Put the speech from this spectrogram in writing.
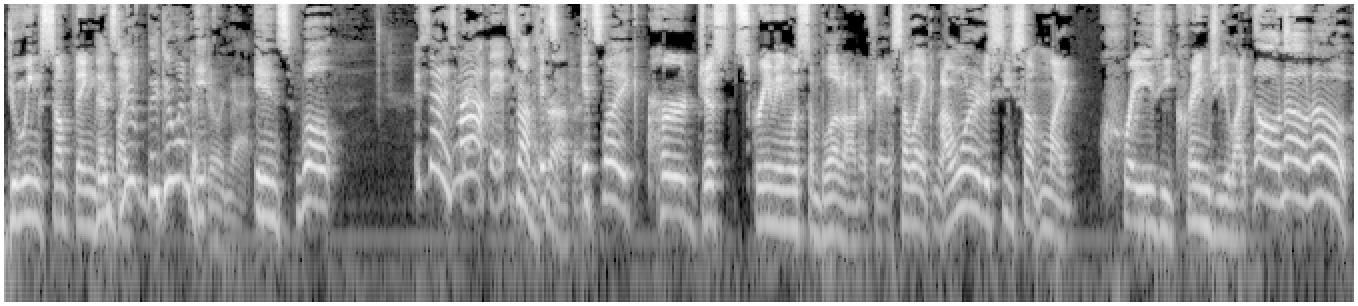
doing something They that's do, like they do end up in- doing that. in well It's not as graphic. It's not as it's graphic. it's like her just screaming with some blood on her face. So like I wanted to see something like crazy cringy like no no no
